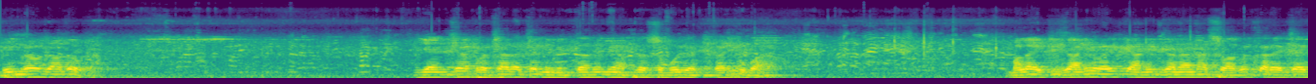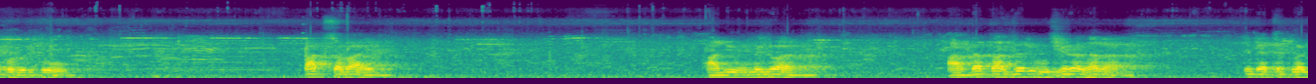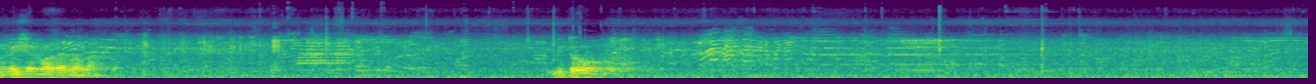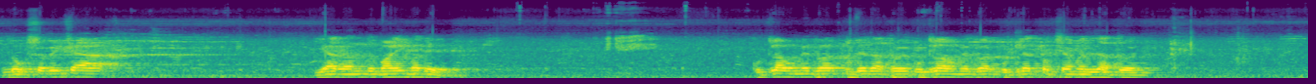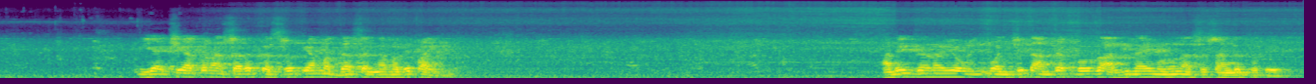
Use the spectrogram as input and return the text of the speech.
भीमराव जाधव यांच्या प्रचाराच्या निमित्ताने मी आपल्यासमोर या ठिकाणी उभा आहे. मला याची जाणीव आहे की अनेक जणांना स्वागत करायचं आहे परंतु पाच सभा आहेत. आणि उमेदवार अर्धा तास जरी उशिरा झाला तर त्याचं ब्लड प्रेशर वाढायला लागतं. मित्रो लोकसभेच्या या रणधुमाळीमध्ये कुठला उमेदवार कुठे जातोय कुठला उमेदवार कुठल्याच पक्षामध्ये जातोय याची आपण असणारं कसरत या मतदारसंघामध्ये पाहिली. अनेक जण येऊन वंचित आमच्यात बरोबर आली नाही म्हणून असं सांगत होते.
